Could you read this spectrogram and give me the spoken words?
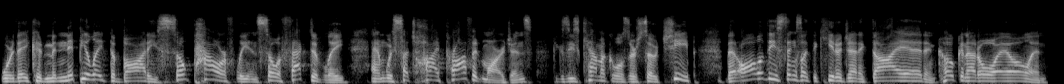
where they could manipulate the body so powerfully and so effectively and with such high profit margins because these chemicals are so cheap that all of these things like the ketogenic diet and coconut oil and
